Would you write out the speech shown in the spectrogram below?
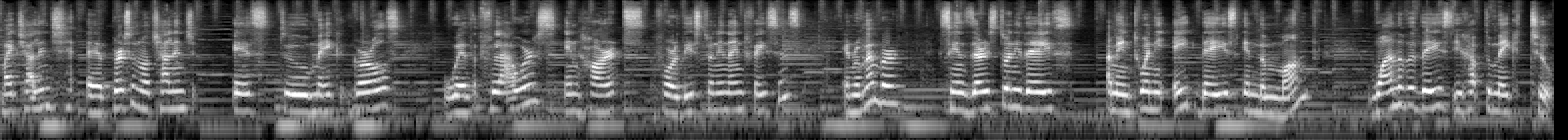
My challenge, uh, personal challenge is to make girls with flowers and hearts for these 29 faces. And remember since there is 20 days I mean 28 days in the month one of the days you have to make two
